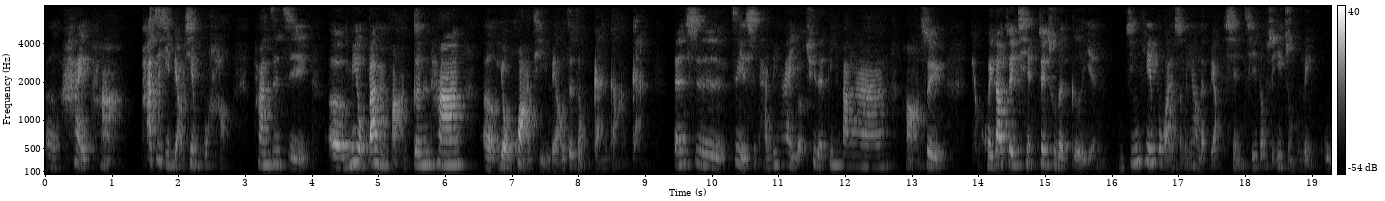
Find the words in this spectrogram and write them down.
嗯，害怕，怕自己表现不好，怕自己呃没有办法跟他呃有话题聊这种尴尬感。但是这也是谈恋爱有趣的地方啊，好，所以回到最前最初的格言，你今天不管什么样的表现，其实都是一种领悟。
